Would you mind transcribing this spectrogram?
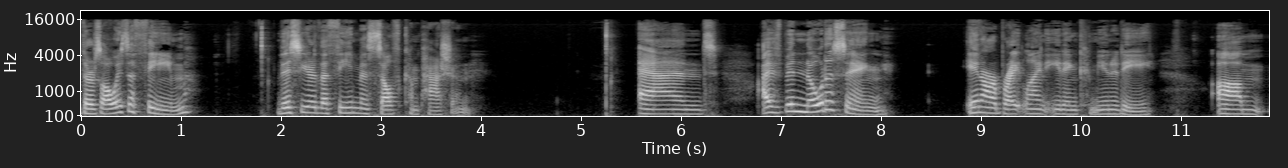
there's always a theme. This year, the theme is self compassion. And I've been noticing in our Brightline Eating community, um,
